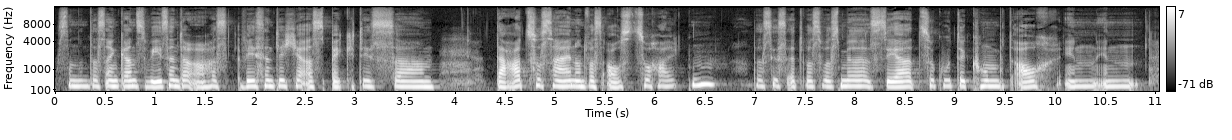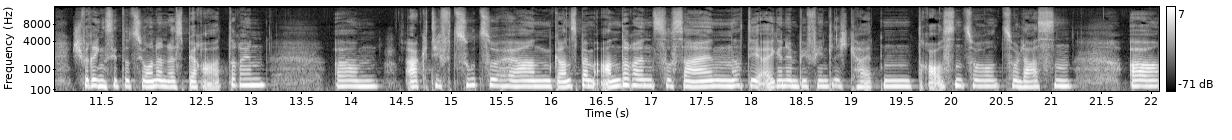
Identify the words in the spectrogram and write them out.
sondern dass ein ganz wesentlicher Aspekt ist, äh, da zu sein und was auszuhalten. Das ist etwas, was mir sehr zugute kommt, auch in, in schwierigen Situationen als Beraterin ähm, aktiv zuzuhören, ganz beim anderen zu sein, die eigenen Befindlichkeiten draußen zu, zu lassen äh,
